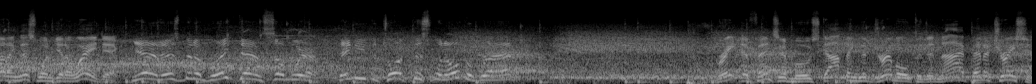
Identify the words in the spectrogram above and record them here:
Letting this one get away, Dick. Yeah, there's been a breakdown somewhere. They need to talk this one over, Brad. Great defensive move stopping the dribble to deny penetration.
